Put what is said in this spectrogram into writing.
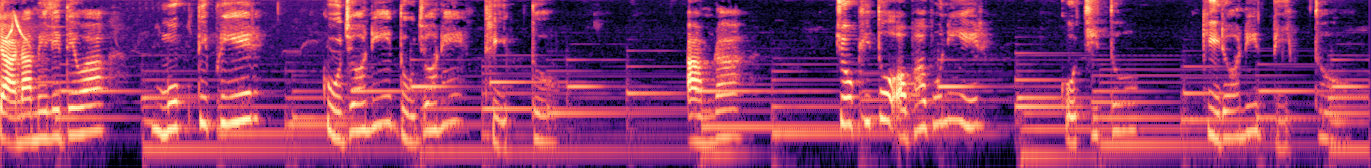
ডানা মেলে দেওয়া মুক্তিপ্রিয়ের কুজনে দুজনে তৃপ্ত। আমরা চকিত অভাবনীয়ের কচিত কিরণে 度。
